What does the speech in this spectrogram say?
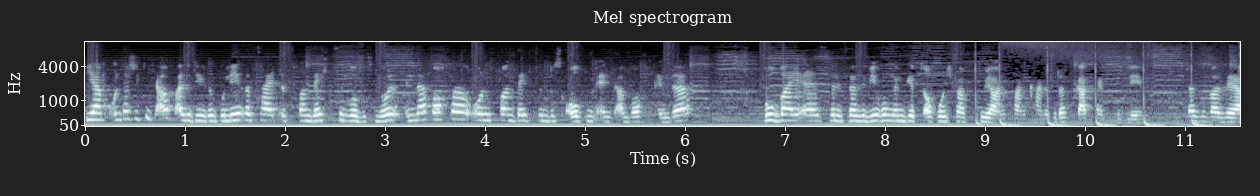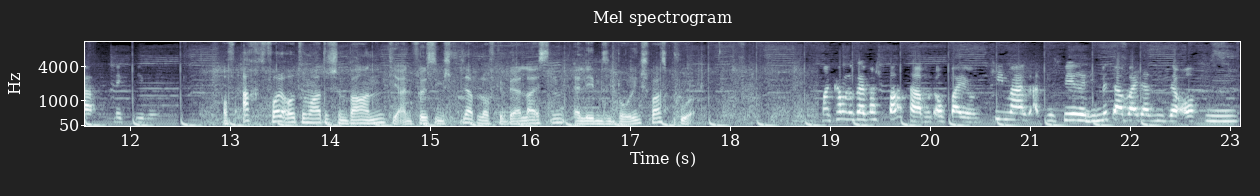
Wir haben unterschiedlich auf, also die reguläre Zeit ist von 16 Uhr bis 0 in der Woche und von 16 bis Open End am Wochenende. Wobei es, wenn es Reservierungen gibt, auch ruhig mal früher anfangen kann. Also das ist gar kein Problem. Das war sehr flexibel. Auf acht vollautomatischen Bahnen, die einen flüssigen Spielablauf gewährleisten, erleben Sie Bowling-Spaß pur. Man kann mit uns einfach Spaß haben und auch bei uns. Klima, Atmosphäre, die Mitarbeiter sind sehr offen.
